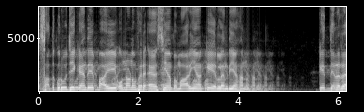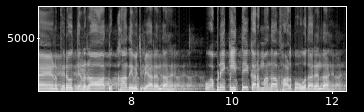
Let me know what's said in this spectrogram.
ਸਤਿਗੁਰੂ ਜੀ ਕਹਿੰਦੇ, ਭਾਈ, ਉਹਨਾਂ ਨੂੰ ਫਿਰ ਐਸੀਆਂ ਬਿਮਾਰੀਆਂ ਘੇਰ ਲੈਂਦੀਆਂ ਹਨ ਕਿ ਦਿਨ ਰਹਿਣ, ਫਿਰ ਉਹ ਦਿਨ ਰਾਤ ਦੁੱਖਾਂ ਦੇ ਵਿੱਚ ਪਿਆ ਰਹਿੰਦਾ ਹੈ। ਉਹ ਆਪਣੇ ਕੀਤੇ ਕਰਮਾਂ ਦਾ ਫਲ ਭੋਗਦਾ ਰਹਿੰਦਾ ਹੈ।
